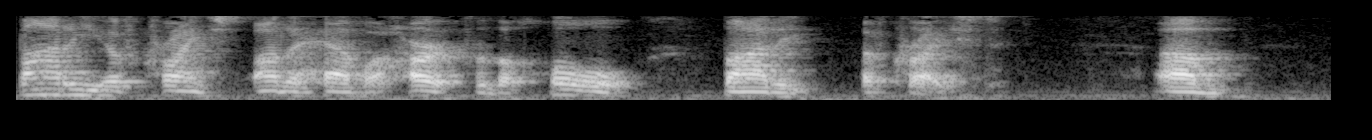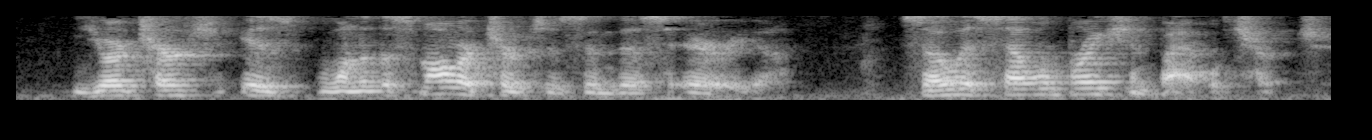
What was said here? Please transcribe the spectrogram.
body of Christ ought to have a heart for the whole body of Christ. Um, your church is one of the smaller churches in this area. So is Celebration Bible Church.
